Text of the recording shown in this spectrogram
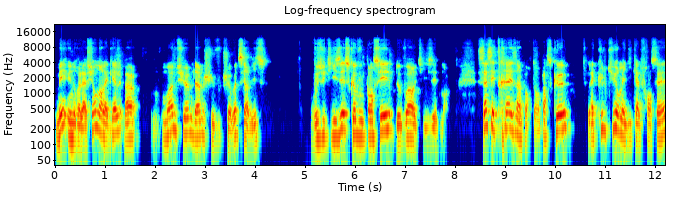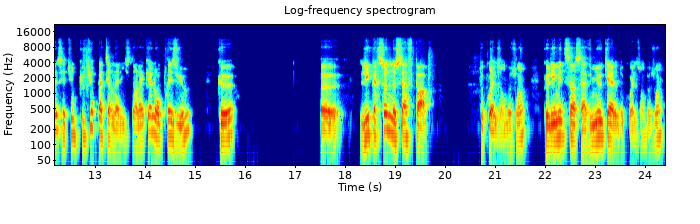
mais une relation dans laquelle, ben, moi, monsieur, madame, je suis, à votre service vous utilisez ce que vous pensez devoir utiliser de moi. Ça, c'est très important parce que la culture médicale française est une culture paternaliste dans laquelle on présume que euh, les personnes ne savent pas de quoi elles ont besoin, que les médecins savent mieux qu'elles de quoi elles ont besoin,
